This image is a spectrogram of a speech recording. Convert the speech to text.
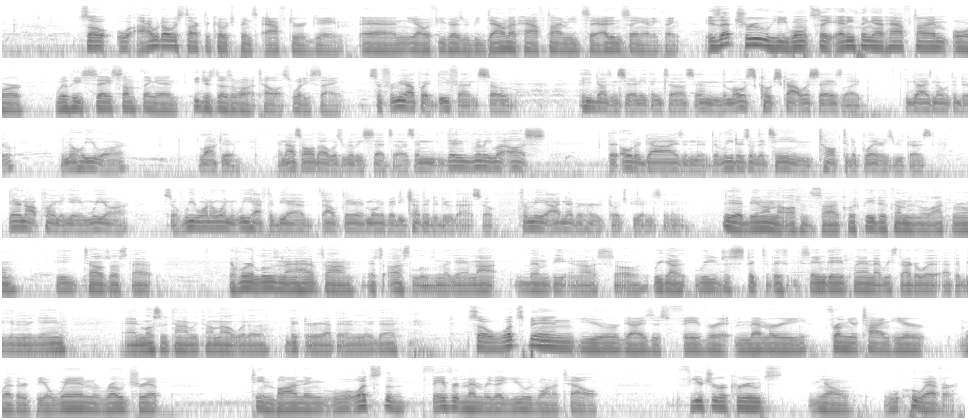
So I would always talk to Coach Pins after a game, and you know if you guys would be down at halftime, he'd say I didn't say anything. Is that true? He won't say anything at halftime, or will he say something and he just doesn't want to tell us what he's saying? So for me, I play defense, so he doesn't say anything to us. And the most Coach Scott would say is like, "You guys know what to do. You know who you are. Lock in." And that's all that was really said to us. And they really let us, the older guys and the, leaders of the team, talk to the players because they're not playing the game. We are. So if we want to win, we have to be out there and motivate each other to do that. So for me, I never heard Coach B anything. Yeah, being on the offensive side, Coach P just comes in the locker room. He tells us that if we're losing at halftime, it's us losing the game, not them beating us. So we got we just stick to the same game plan that we started with at the beginning of the game, and most of the time we come out with a victory at the end of the day. So what's been your guys' favorite memory from your time here, whether it be a win, road trip, team bonding? What's the favorite memory that you would want to tell future recruits, you know, wh- whoever?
